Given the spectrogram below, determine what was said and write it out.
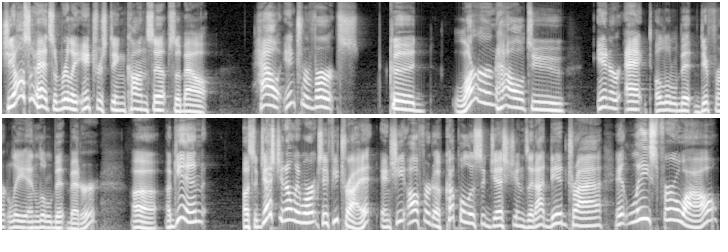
she also had some really interesting concepts about how introverts could learn how to interact a little bit differently and a little bit better. Uh, again, a suggestion only works if you try it. And she offered a couple of suggestions that I did try at least for a while.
